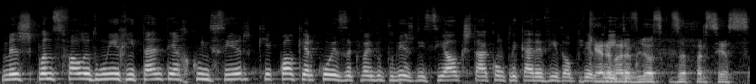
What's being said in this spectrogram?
mas quando se fala de um irritante é reconhecer que é qualquer coisa que vem do Poder Judicial que está a complicar a vida ao Poder. E que era político. maravilhoso que desaparecesse.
